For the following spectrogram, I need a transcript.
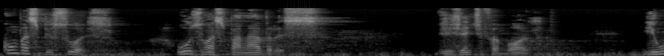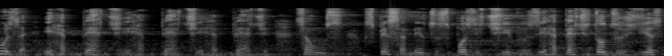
Como as pessoas usam as palavras de gente famosa e usa e repete, e repete, e repete. São os, os pensamentos positivos e repete todos os dias.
